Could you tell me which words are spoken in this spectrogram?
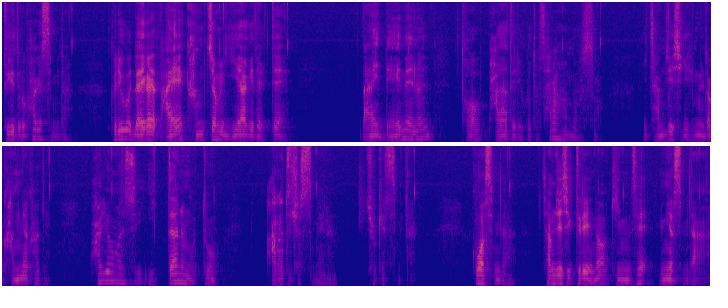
드리도록 하겠습니다. 그리고 내가 나의 강점을 이해하게 될 때 나의 내면을 더 받아들이고 더 사랑함으로써 이 잠재의식의 힘을 더 강력하게 활용할 수 있다는 것도 알아두셨으면 좋겠습니다. 고맙습니다. 잠재의식 트레이너 김세용이었습니다.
